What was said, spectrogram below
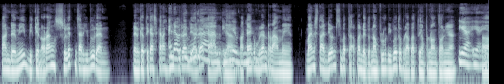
pandemi bikin orang sulit mencari hiburan. Dan ketika sekarang Eh, hiburan, hiburan. diadakan, ya Iya, makanya kemudian rame. Main stadion sempat apa deh itu 60 ribu atau berapa tuh yang penontonnya? Iya iya iya.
